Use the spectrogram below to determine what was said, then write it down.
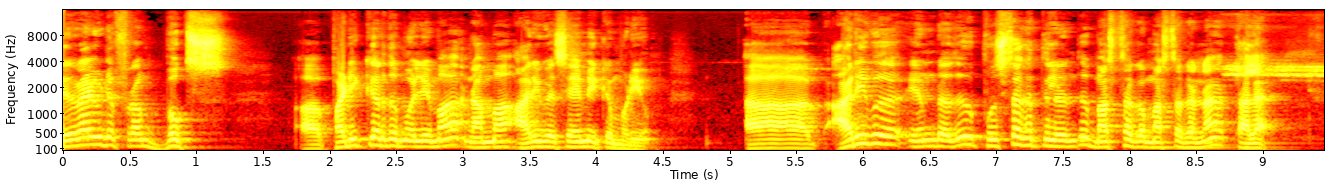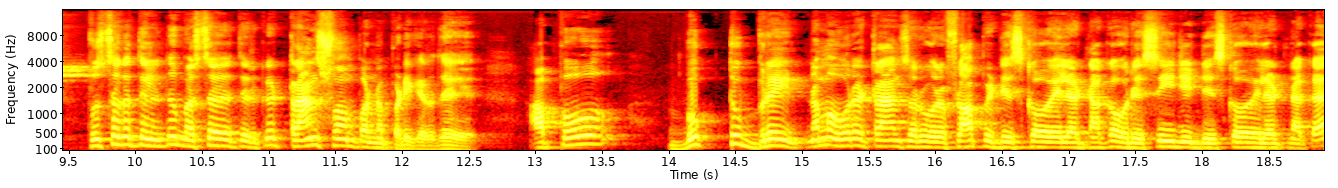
derived from books படிக்கிறது மூலயமா நம்ம அறிவை சேமிக்க முடியும். அறிவு என்பது புஸ்தகத்திலிருந்து மஸ்தகம் மஸ்தகன்னா தலை. புஸ்தகத்திலிருந்து மஸ்தகத்திற்கு டிரான்ஸ்ஃபார்ம் பண்ணப்படுகிறது அப்போது புக் டு பிரெயின் நம்ம ஒரு ட்ரான்ஸ்ஃபர் ஒரு ஃப்ளாப்பி டிஸ்கோ இல்லாட்டினாக்கா ஒரு சிடி டிஸ்கோ இல்லாட்டினாக்கா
